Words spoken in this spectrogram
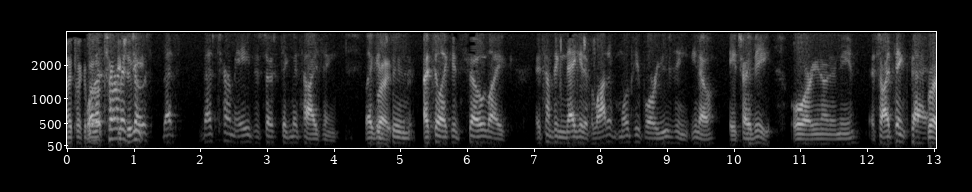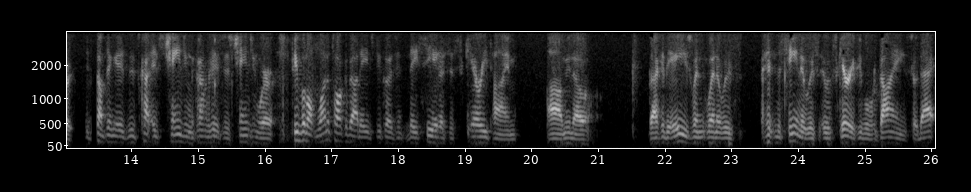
I talk Well, about that term HIV. is so that's that term AIDS is so stigmatizing. Like it's Right. been, I feel like it's so like it's something negative. A lot of more people are using, you know, HIV or you know what I mean. So I think that right. it's something it's it's kind it's changing. The conversation is changing where people don't want to talk about AIDS because they see it as a scary time. Um, you know, back in the '80s when when it was hitting the scene, it was it was scary. People were dying. So that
